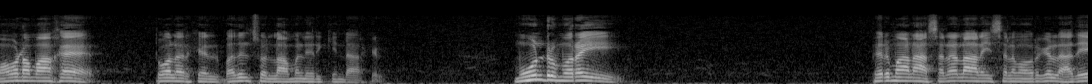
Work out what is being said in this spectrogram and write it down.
மௌனமாக தோழர்கள் பதில் சொல்லாமல் இருக்கின்றார்கள். மூன்று முறை பெருமானா சல்லல்லா அலிஸ்லாம் அவர்கள் அதே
